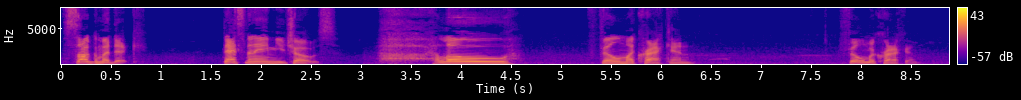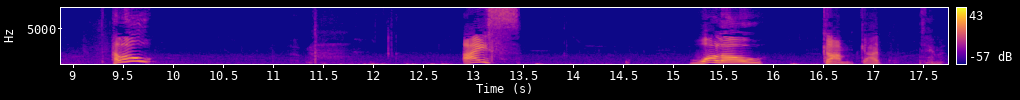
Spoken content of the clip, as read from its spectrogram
Sugmadik. That's the name you chose. Hello, Phil McCracken. Phil McCracken. Hello, Ice Wallow. Come. God damn it.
